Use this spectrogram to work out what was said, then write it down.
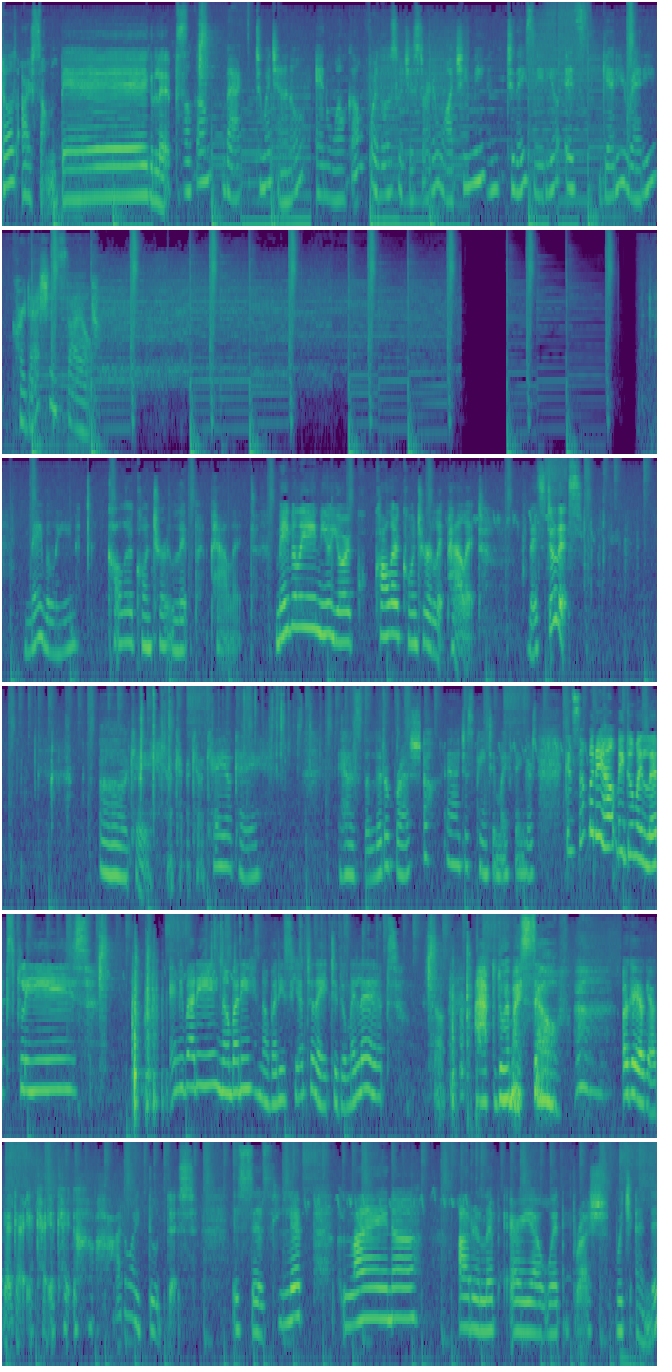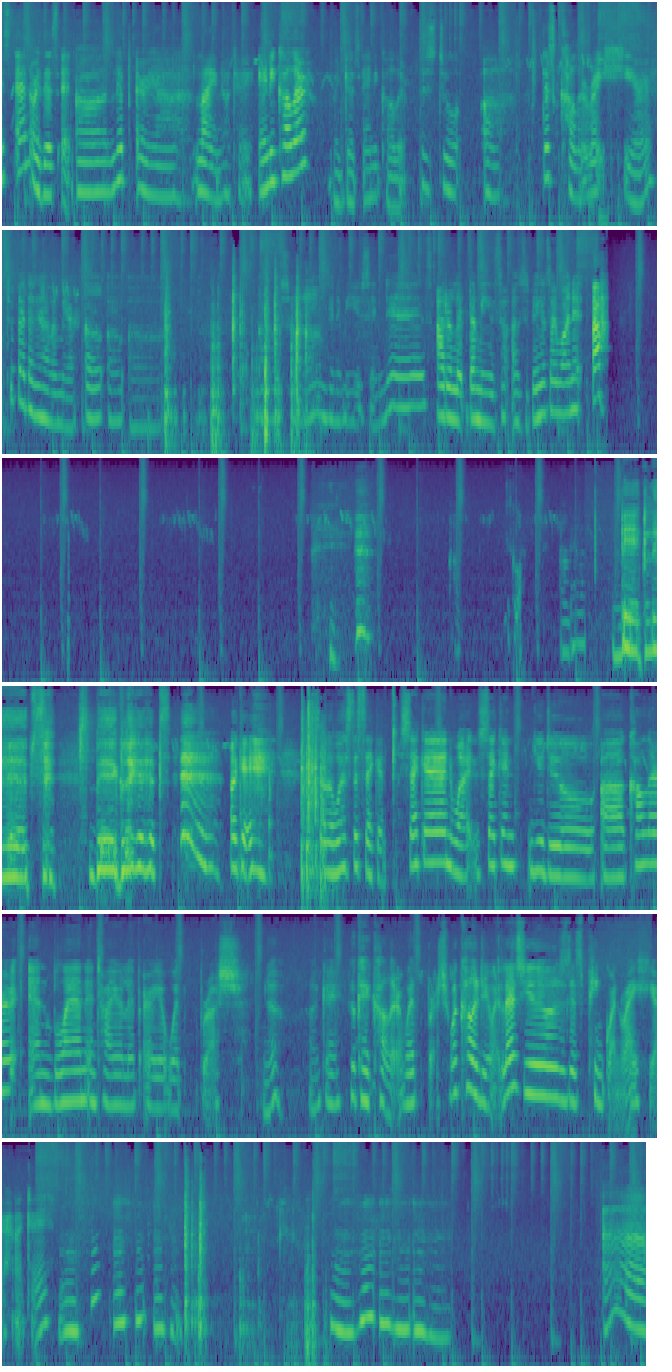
those are some big lips. Welcome back to my channel and welcome for those who just started watching me. Today's video is getting ready kardashian style. Maybelline color contour lip palette. Maybelline new york color contour lip palette. Let's do this Oh, okay. Okay okay okay okay. It has the little brush. Oh and i just painted my fingers. Can somebody help me do my lips please? Anybody? Nobody? Nobody's here today to do my lips. So i have to do it myself. Okay okay okay okay okay okay. How do i do this? It says lip liner outer lip area with brush which end this end or this end? Uh lip area line okay. Any color? I guess any color. Let's do uh this color right here. Too bad doesn't have a mirror. Oh oh oh. Oh so i'm gonna be using this. Outer lip that means as big as i want it. Ah Big lips. Big lips. Okay. So what's the second? Second, what? Second, you do uh, color and blend entire lip area with brush. no Okay. Okay, color with brush. What color do you want? Let's use this pink one right here. Okay. Mm-hmm. Mm-hmm. Mm-hmm. Mm-hmm. Mm-hmm. Mm-hmm.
